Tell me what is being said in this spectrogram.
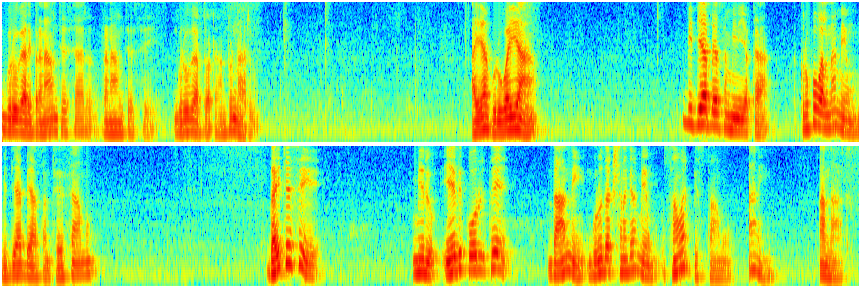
గురువుగారి ప్రణామం చేశారు. ప్రణామం చేసి గురువుగారితో అంటున్నారు. అయ్యా గురువయ్యా విద్యాభ్యాసం మీ యొక్క కృప వలన మేము విద్యాభ్యాసం చేశాము. దయచేసి మీరు ఏది కోరితే దాన్ని గురుదక్షిణగా మేము సమర్పిస్తాము అని అన్నారు.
